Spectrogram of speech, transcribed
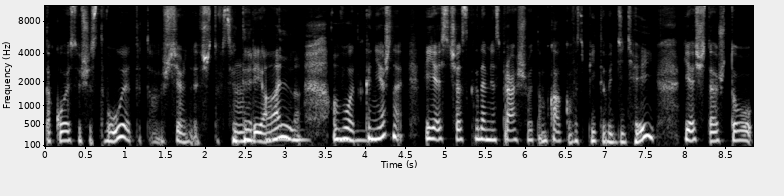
такое существует, это вообще, что все это реально. Mm-hmm. Вот, конечно, я сейчас, когда меня спрашивают, там, как воспитывать детей, я считаю, что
